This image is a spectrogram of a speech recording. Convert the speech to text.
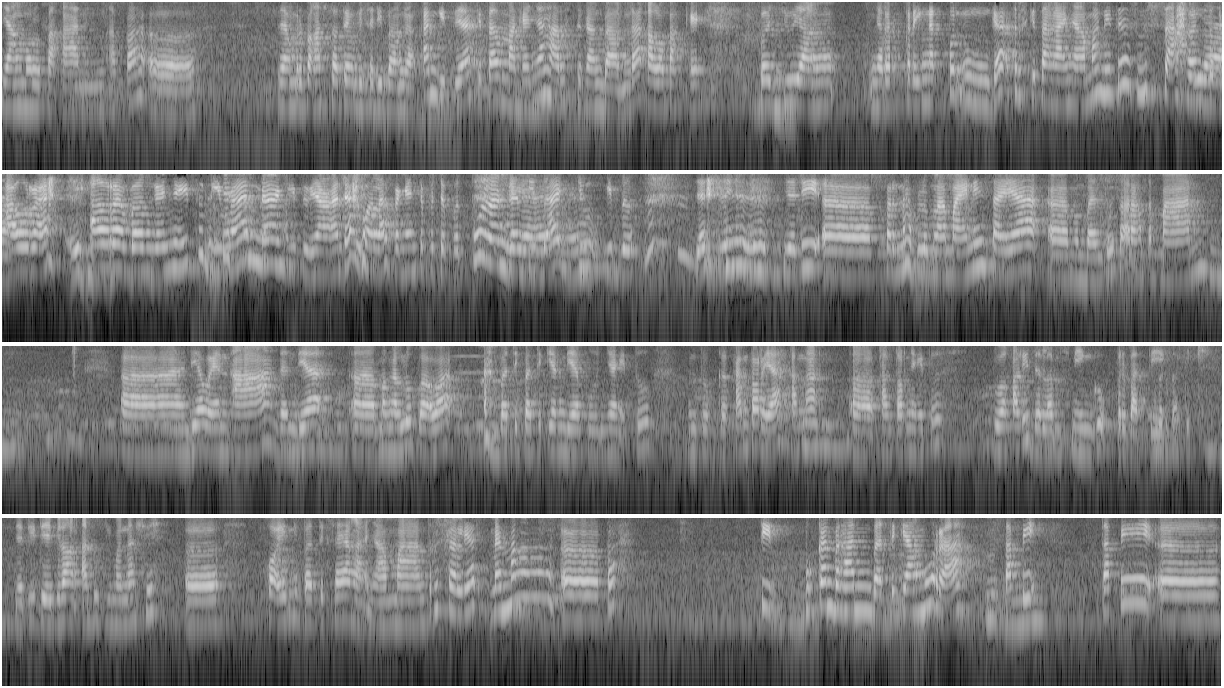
yang merupakan apa eh, yang merupakan sesuatu yang bisa dibanggakan gitu ya. Kita memakainya harus dengan bangga. Kalau pakai baju yang nyerap keringat pun enggak terus kita nggak nyaman itu susah Iya. untuk aura Iya. aura bangganya itu di mana gitu. Yang ada malah pengen cepet-cepet pulang ganti Iya, baju gitu. Jadi jadi eh, pernah belum lama ini saya eh, membantu seorang teman Eh, dia WNA dan dia eh, mengeluh bahwa batik-batik yang dia punya itu untuk ke kantor ya karena eh, kantornya itu dua kali dalam seminggu berbatik. Berbatik. Jadi dia bilang, aduh gimana sih, eh, kok ini batik saya nggak nyaman. Terus saya lihat memang eh, apa, ti- bukan bahan batik yang murah, tapi tapi eh,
